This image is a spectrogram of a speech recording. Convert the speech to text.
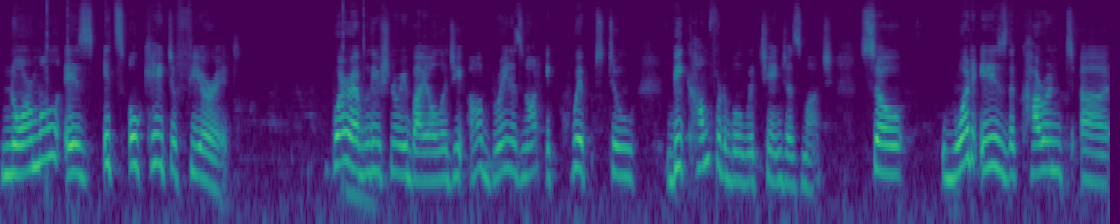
normal is it's okay to fear it we're evolutionary biology, our brain is not equipped to be comfortable with change as much. So, what is the current uh,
